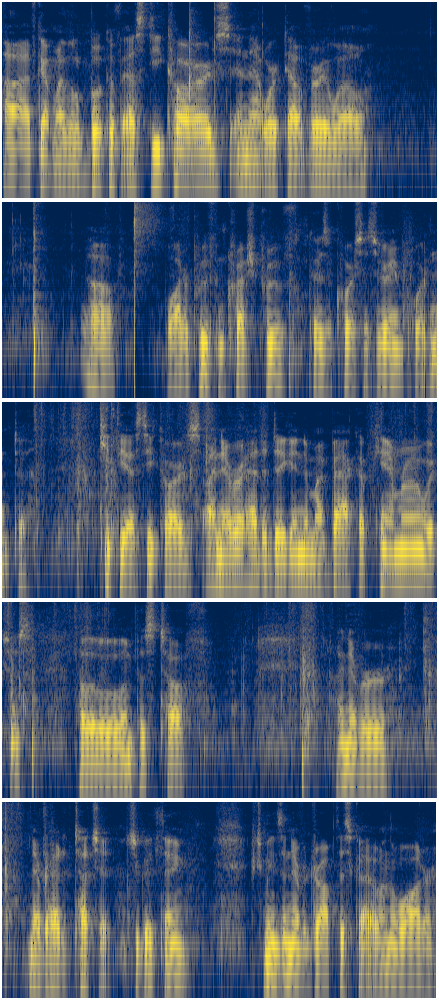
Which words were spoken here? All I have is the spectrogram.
Uh, I've got my little book of SD cards and that worked out very well. Uh, waterproof and crush proof because of course it's very important to keep the SD cards. I never had to dig into my backup camera, which is a little Olympus Tough. I never, never had to touch it. It's a good thing, which means I never dropped this guy in the water.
